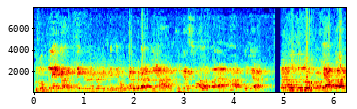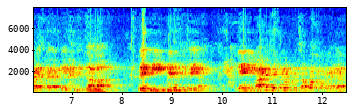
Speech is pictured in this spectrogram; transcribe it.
గ్రూపులే కాకుండా ఇక్కడ ఉన్నటువంటి ప్రతి ఒక్కరు కూడా మీ ఆర్థిక స్వలపన ఆర్థిక కూతురు ఒక వ్యాపారవేత్తగా తీర్చిదిద్దాలా? ప్రతి ఇంటి నుంచి చేయాలి. నేను ఈ మాట చెప్పినప్పుడు చప్పట్లు కొట్టడం కాదు.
